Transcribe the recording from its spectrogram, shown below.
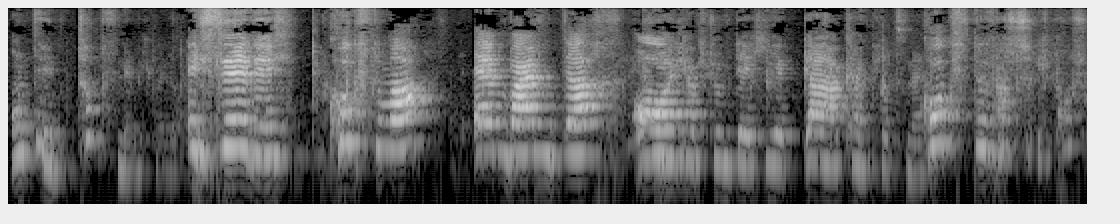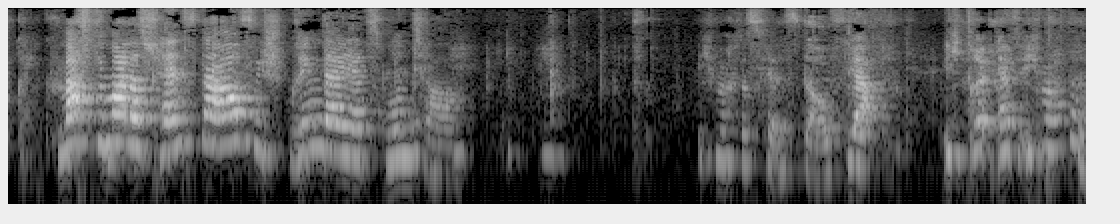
Und den Topf nehme ich mir noch. Ich sehe dich. Guckst du mal ähm, beim Dach. Oh, ich habe schon wieder hier gar keinen Platz mehr. Guckst du. Was? Ich brauche schon keinen Kühl. Machst du mal das Fenster auf? Ich spring da jetzt runter. Ich mache das Fenster auf. Ja. Ich drück, also ich mache das,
